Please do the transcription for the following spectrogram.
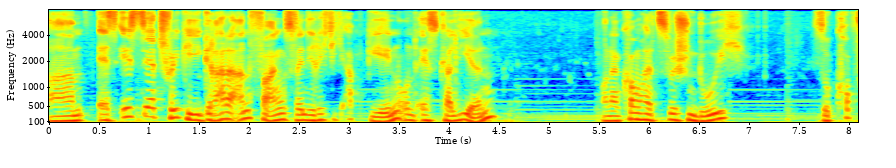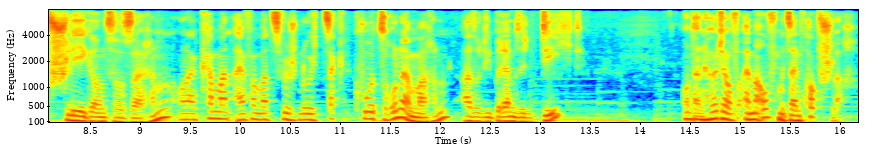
Ähm, es ist sehr tricky, gerade anfangs, wenn die richtig abgehen und eskalieren. Und dann kommen halt zwischendurch so Kopfschläge und so Sachen. Und dann kann man einfach mal zwischendurch zack kurz runter machen. Also die Bremse dicht. Und dann hört er auf einmal auf mit seinem Kopfschlag.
